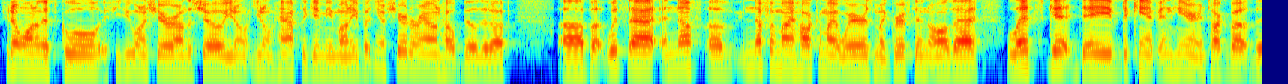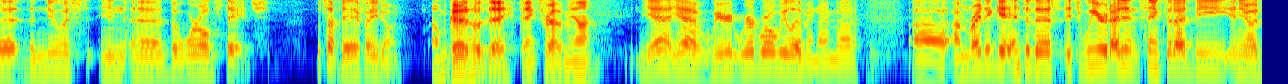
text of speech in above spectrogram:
if you don't want it, that's cool. If you do want to share around the show, you don't you don't have to give me money, but you know share it around, help build it up. Uh, but with that, enough of enough of my hawking my wares, my grifting, all that. Let's get Dave DeCamp in here and talk about the the newest in uh, the world stage. What's up, Dave? How you doing? I'm good, Jose. Thanks for having me on. Yeah, yeah. Weird, weird world we live in. I'm uh, uh, I'm ready to get into this. It's weird. I didn't think that I'd be, you know,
